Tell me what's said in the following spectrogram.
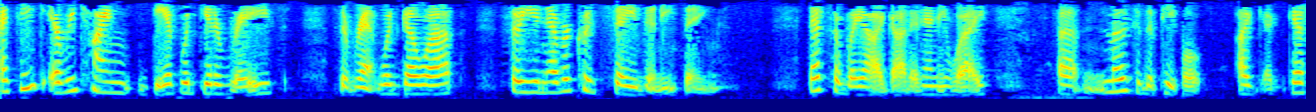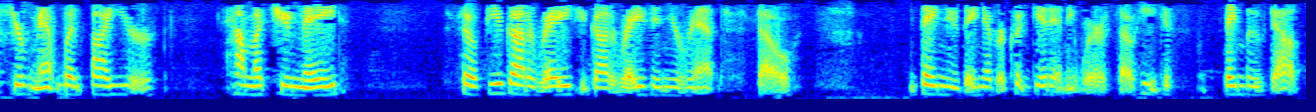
I think every time Dad would get a raise, the rent would go up, so you never could save anything. That's the way I got it anyway. Uh, most of the people, I guess your rent went by your how much you made. So if you got a raise, you got a raise in your rent. So they knew they never could get anywhere. So he just they moved out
